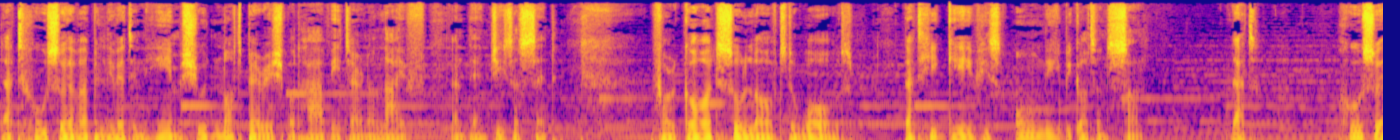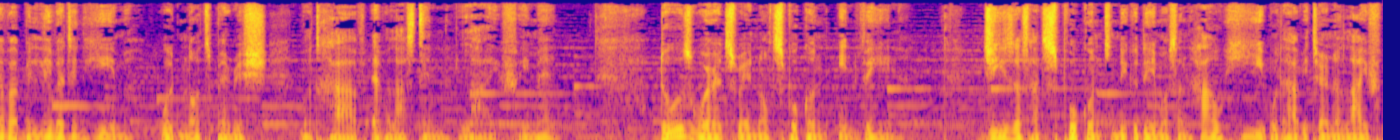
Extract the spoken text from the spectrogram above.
that whosoever believeth in him should not perish but have eternal life. And then Jesus said, For God so loved the world that he gave his only begotten Son, that whosoever believeth in him would not perish but have everlasting life. Amen. Those words were not spoken in vain. Jesus had spoken to Nicodemus on how he would have eternal life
